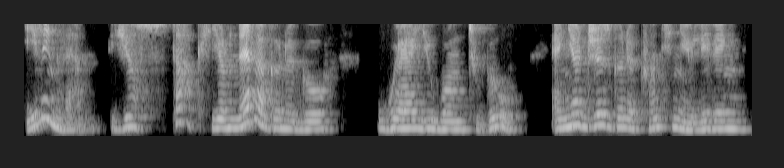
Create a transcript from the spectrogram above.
healing them, you're stuck. You're never going to go where you want to go and you're just going to continue living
